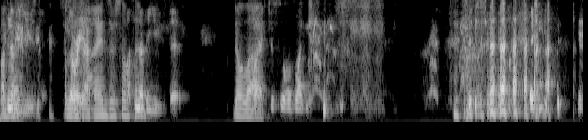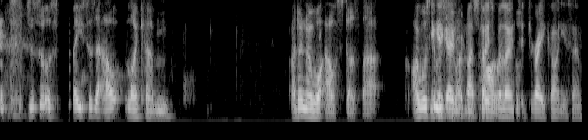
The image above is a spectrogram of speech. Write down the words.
I've never used it. some sorry, I- designs or something. I've never used it. Don't lie. it's just sort of like just sort of spaces it out like um I don't know what else does that. I was going gonna go say from like like Post Malone to Drake, aren't you, Sam?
